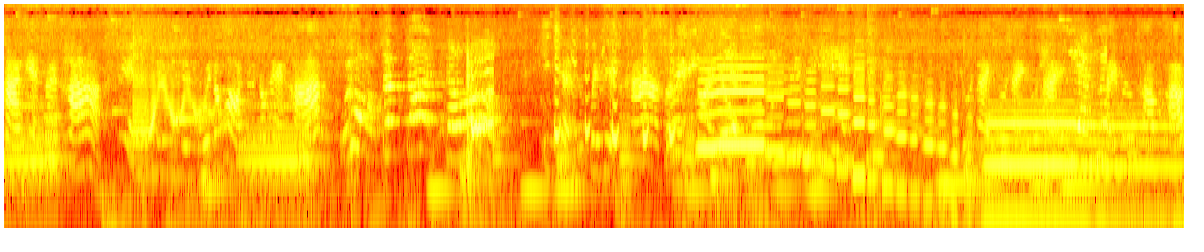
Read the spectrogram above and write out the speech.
หาเหรียญหน่อยค่ะอุ้ยน้องหอมอยู่ตรงไหนคะ อยู่ไหนอยู่ไหนอยู่ไหนใช้มือคำครับ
